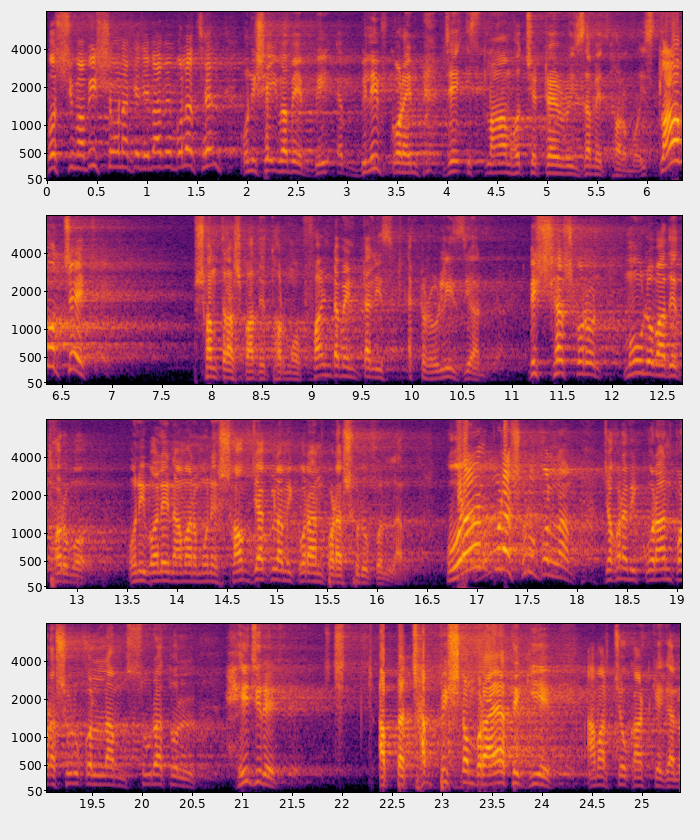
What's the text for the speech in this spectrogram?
পশ্চিমা বিশ্ব ওনাকে যেভাবে বলেছেন, উনি সেইভাবে বিলিভ করেন যে ইসলাম হচ্ছে টেরোরিজমের ধর্ম। ইসলাম হচ্ছে সন্ত্রাসবাদের ধর্ম। ফান্ডামেন্টালিস্ট একটা রিলিজিয়ান বিশ্বাস করুন, মৌলবাদের ধর্ম। উনি বলেন, আমার মনে শখ জাগলো, আমি কোরআন পড়া শুরু করলাম। কোরআন পড়া শুরু করলাম। যখন আমি কোরআন পড়া শুরু করলাম, সুরাতুল হিজরের আপনার ২৬ নম্বর আয়াতে গিয়ে আমার চোখ আটকে গেল।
